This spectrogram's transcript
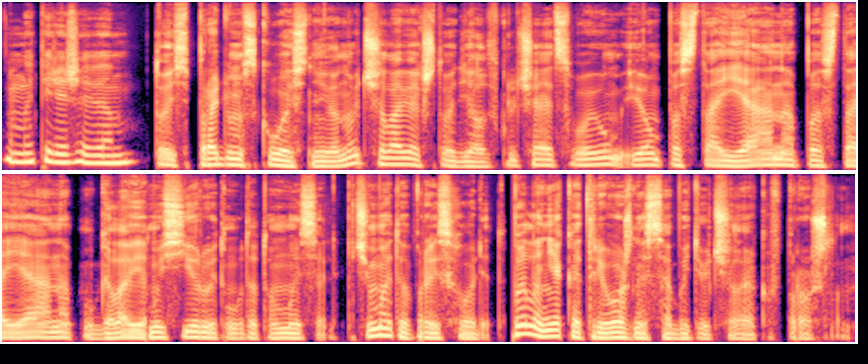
Мы переживем. То есть пройдем сквозь нее. Ну, человек что делает? Включает свой ум, и он постоянно, постоянно в голове муссирует вот эту мысль. Почему это происходит? Было некое тревожное событие у человека в прошлом.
